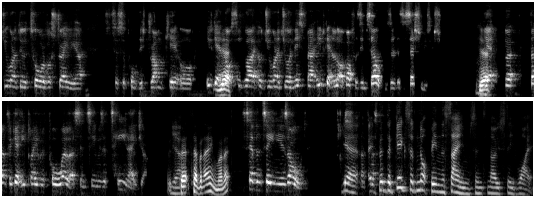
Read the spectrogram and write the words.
do you want to do a tour of Australia to support this drum kit?" Or he was getting Yeah. lots of like, "Oh, do you want to join this band?" He was getting a lot of offers himself as a, as a session musician. Yeah. but don't forget he played with Paul Weller since he was a teenager. Yeah. 17, wasn't it? 17 years old. Yeah, it's, but the gigs have not been the same since no Steve White.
